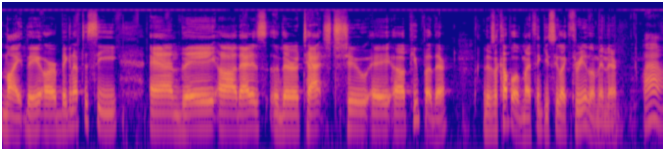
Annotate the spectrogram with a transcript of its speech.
mite. They are big enough to see, and they uh, that is they're attached to a uh, pupa there. There's a couple of them. I think you see like three of them in there. Wow.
